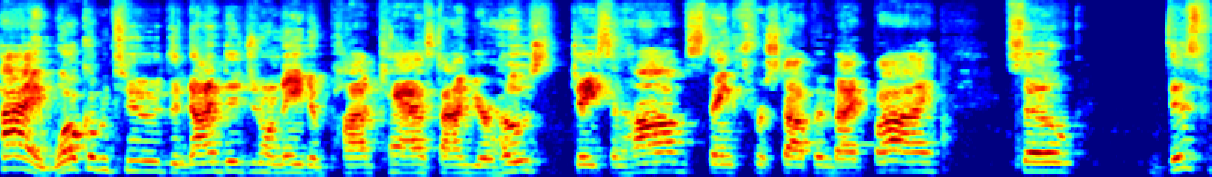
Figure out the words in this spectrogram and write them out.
Hi, welcome to the Non Digital Native Podcast. I'm your host, Jason Hobbs. Thanks for stopping back by. So, this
